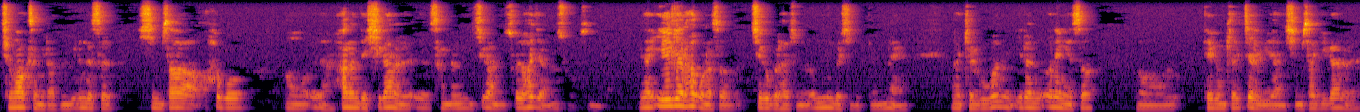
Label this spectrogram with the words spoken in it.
정확성이라든지 이런 것을 심사하고 어, 하는데 시간을 상당히 시간 소요하지 않을 수가 없습니다. 그냥 일견하고 나서 지급을 할 수는 없는 것이기 때문에 어, 결국은 이런 은행에서 어, 대금 결제를 위한 심사 기간을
